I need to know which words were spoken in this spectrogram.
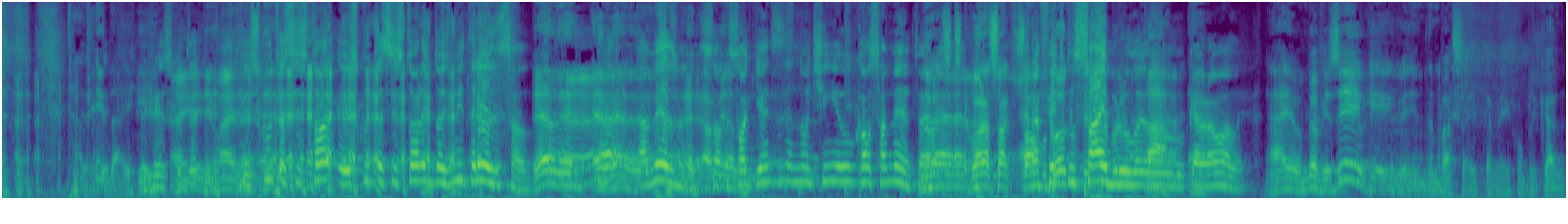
também daí. Eu, escuto, aí, demais, eu, né? escuto essa história, eu escuto essa história em 2013, Saulo. É, é, é, é, é mesmo? É só, mesmo. só, que antes não tinha o calçamento. Não, era, agora só, só era feito com saibro tá, o quebra-mola. Aí o meu vizinho, que passa aí também é complicado.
